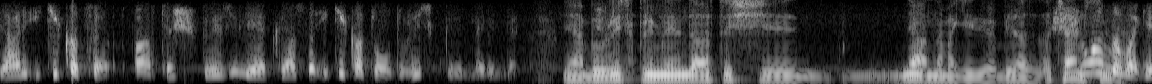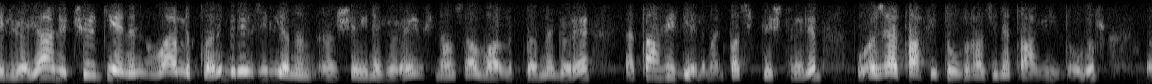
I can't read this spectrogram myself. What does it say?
Yani iki katı artış Brezilya'ya kıyasla iki kat oldu risk primlerinde. Yani bu risk primlerinde artış e, ne anlama geliyor? Biraz açar mısın? Şu anlama geliyor. Yani Türkiye'nin varlıkları Brezilya'nın e, şeyine göre, finansal varlıklarına göre yani tahvil diyelim. Hani basitleştirelim. Bu özel tahvil de olur, hazine tahvili de olur. Ee,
